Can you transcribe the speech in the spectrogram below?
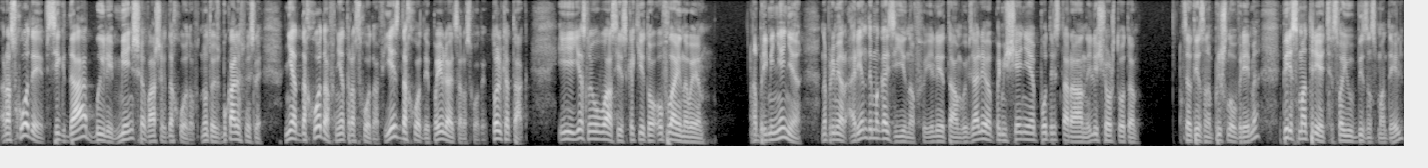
расходы всегда были меньше ваших доходов. Ну, то есть в буквальном смысле нет доходов, нет расходов. Есть доходы, появляются расходы. Только так. И если у вас есть какие-то офлайновые обременения, например, аренды магазинов, или там вы взяли помещение под ресторан, или еще что-то, Соответственно, пришло время пересмотреть свою бизнес-модель.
